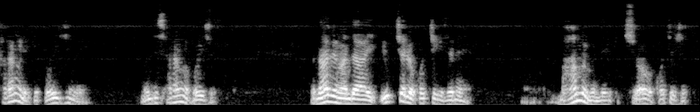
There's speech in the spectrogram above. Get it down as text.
사랑을 이렇게 거예요. 먼저 사랑을 보이셨어요. 그 나병 환자 육체를 고치기 전에 마음을 먼저 이렇게 치유하고 고치셨어요.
